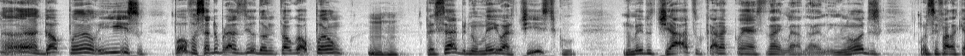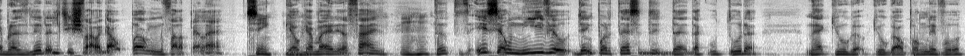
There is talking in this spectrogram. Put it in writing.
ah, Galpão, isso. Pô, você é do Brasil, de onde está o Galpão? Percebe? No meio artístico, no meio do teatro, o cara conhece lá em Londres, quando você fala que é brasileiro, ele te fala Galpão, não fala Pelé Sim. que é o que a maioria faz. Tanto, esse é o nível de importância de- da, da cultura né, que, o, que o Galpão levou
